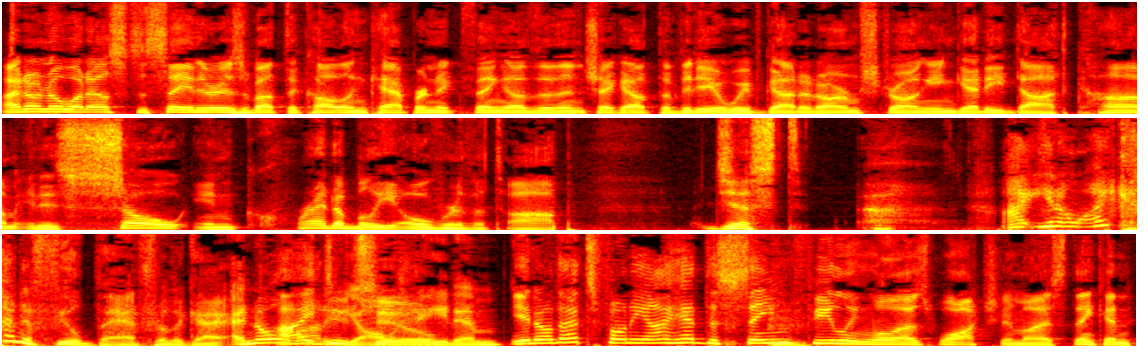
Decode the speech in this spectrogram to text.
I don't know what else to say there is about the Colin Kaepernick thing other than check out the video we've got at armstrongandgetty.com. It is so incredibly over the top. Just I, you know, I kind of feel bad for the guy. I know a lot I of do y'all too. hate him. You know, that's funny. I had the same feeling while I was watching him. I was thinking,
